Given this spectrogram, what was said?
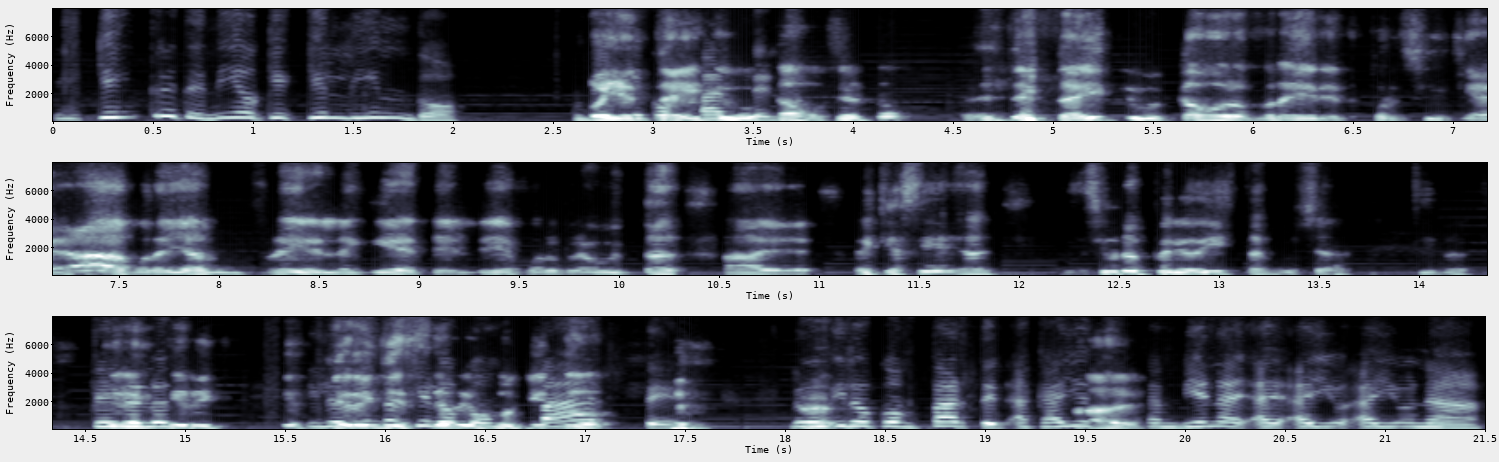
Y qué entretenido, qué, qué lindo. Oye, en Tahiti buscamos, ¿cierto? En Tahiti buscamos los freires, por si queda por allá algún freire en la guía de teléfono, preguntar. Ay, es que si, si uno es periodista, escucha, si no, pero quiere, lo, quiere, que, lo comparten y lo comparten. Acá hay también hay, una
